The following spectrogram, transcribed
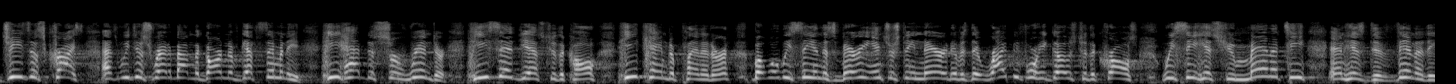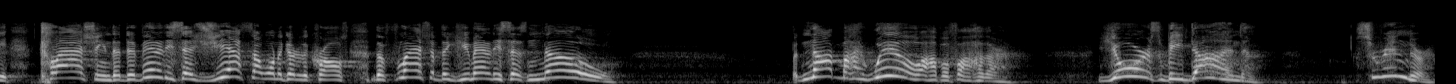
Jesus Christ, as we just read about in the Garden of Gethsemane, he had to surrender. He said yes to the call. He came to planet Earth. But what we see in this very interesting narrative is that right before he goes to the cross, we see his humanity and his divinity clashing. The divinity says, yes, I want to go to the cross. The flesh of the humanity says, no. But not my will, Abba Father. Yours be done. Surrender.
